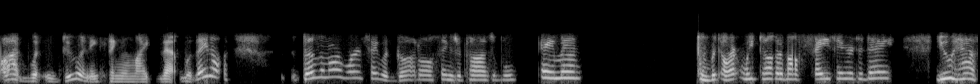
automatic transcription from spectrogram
God wouldn't do anything like that. Well, they don't. Doesn't our word say, "With God, all things are possible"? Amen. But aren't we talking about faith here today? You have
